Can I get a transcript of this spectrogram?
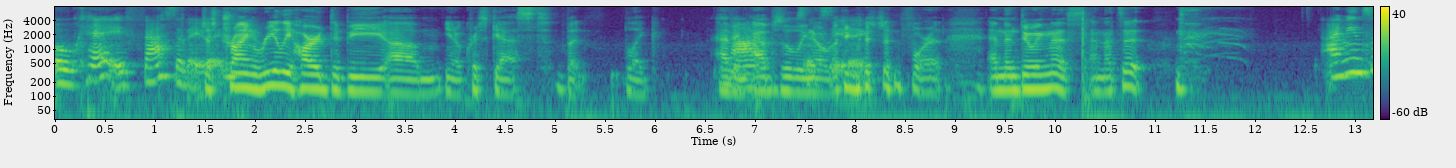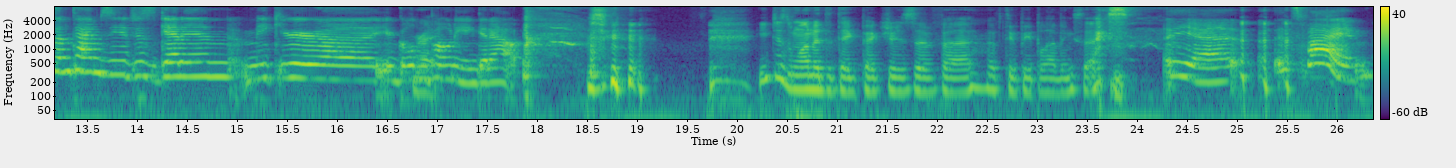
Okay, fascinating. just trying really hard to be um, you know Chris Guest, but like having Not absolutely no recognition for it, and then doing this, and that's it. I mean, sometimes you just get in, make your uh, your golden Right. pony, and get out. he just wanted to take pictures of uh, of two people having sex. yeah, it's fine.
